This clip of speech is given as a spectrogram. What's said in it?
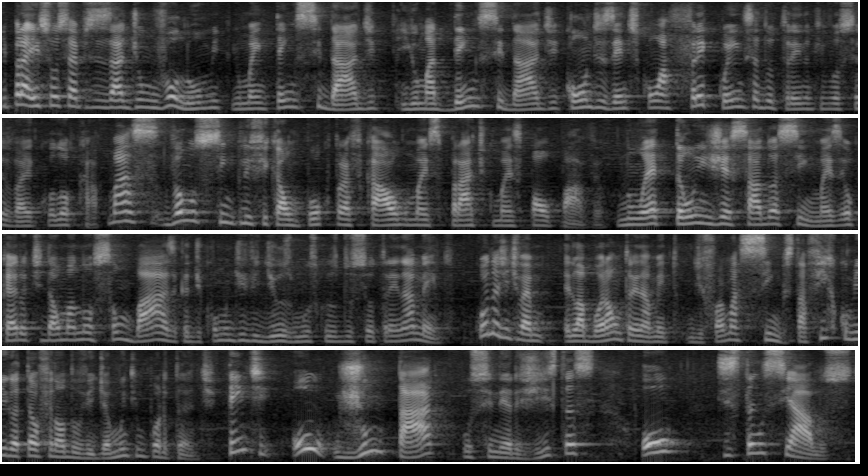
E para isso você vai precisar de um volume, uma intensidade e uma densidade condizentes com a frequência do treino que você vai colocar. Mas vamos simplificar um pouco para ficar algo mais prático, mais palpável. Não é tão engessado assim, mas eu quero te dar uma noção básica de como dividir os músculos do seu treinamento. Quando a gente vai elaborar um treinamento de forma simples, tá? Fique comigo até o final do vídeo, é muito importante. Tente ou juntar os sinergistas ou distanciá-los.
